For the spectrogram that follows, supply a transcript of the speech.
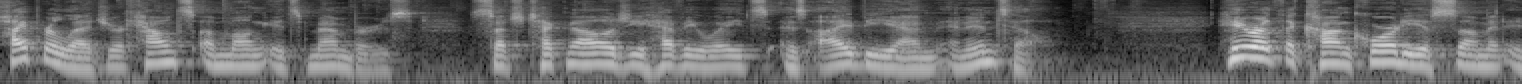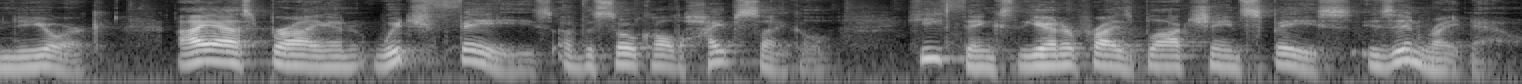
Hyperledger counts among its members such technology heavyweights as IBM and Intel. Here at the Concordia Summit in New York, I asked Brian which phase of the so called hype cycle he thinks the enterprise blockchain space is in right now.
